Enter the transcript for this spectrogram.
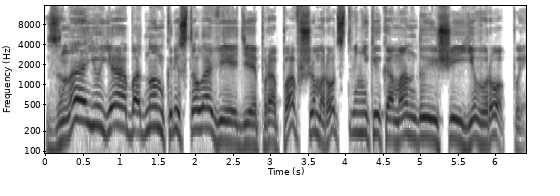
«Знаю я об одном кристалловеде, пропавшем родственнике командующей Европы.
